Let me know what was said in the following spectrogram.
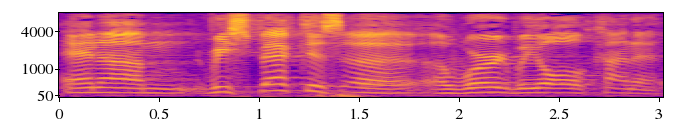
And um, respect is a, a, word we all kind of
